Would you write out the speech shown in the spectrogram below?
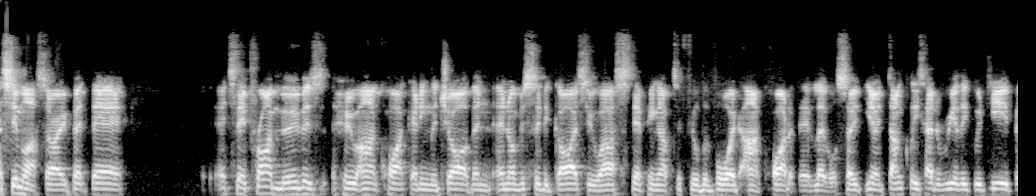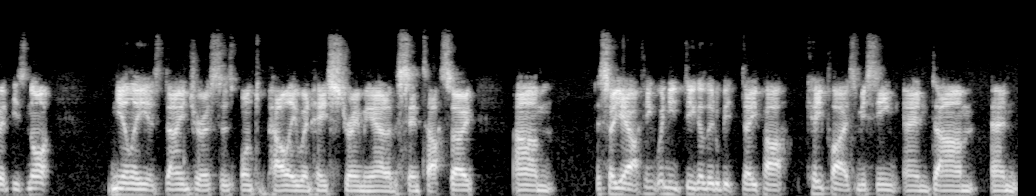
similar. Sorry, but they're it's their prime movers who aren't quite getting the job, and, and obviously the guys who are stepping up to fill the void aren't quite at their level. So you know Dunkley's had a really good year, but he's not nearly as dangerous as Bontempelli when he's streaming out of the centre. So um, so yeah, I think when you dig a little bit deeper, key players missing, and um, and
